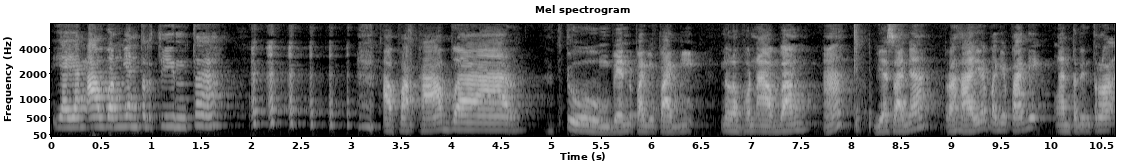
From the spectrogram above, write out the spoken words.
ya yang abang yang tercinta. Apa kabar? Tumben pagi-pagi nelpon abang. Hah? Biasanya Rahaye pagi-pagi nganterin telur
